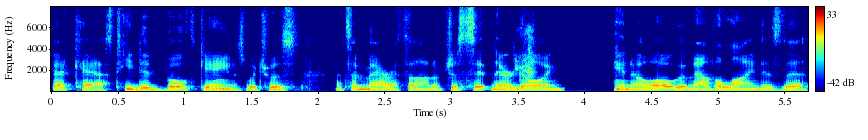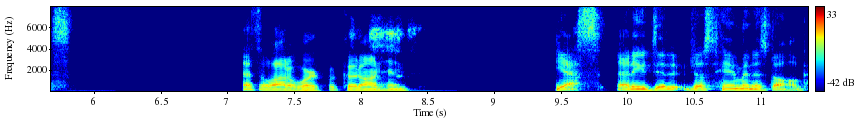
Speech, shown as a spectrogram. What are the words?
betcast. He did both games, which was that's a marathon of just sitting there going, you know, oh, now the line is this. That's a lot of work, but good on him. Yes, and he did it just him and his dog.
